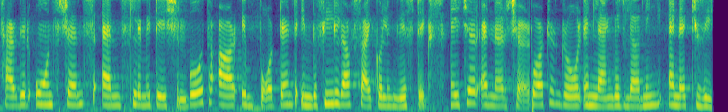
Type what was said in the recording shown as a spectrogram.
have their own strengths and limitations. Both are important in the field of psycholinguistics. Nature and nurture, important role in language learning and acquisition.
